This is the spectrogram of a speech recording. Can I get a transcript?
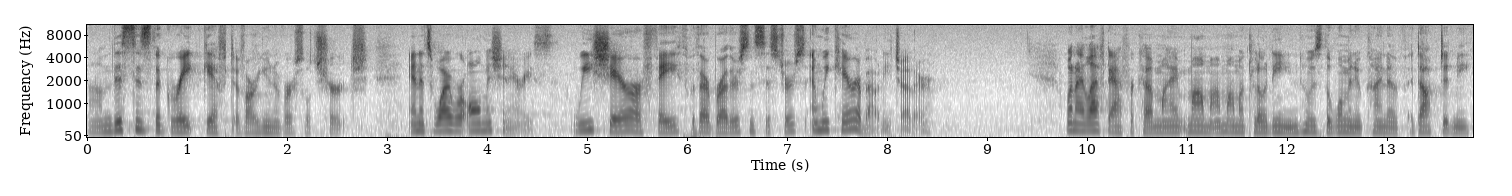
Um, this is the great gift of our universal church, and it's why we're all missionaries. We share our faith with our brothers and sisters, and we care about each other. When I left Africa, my mama, Mama Claudine, who is the woman who kind of adopted me,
